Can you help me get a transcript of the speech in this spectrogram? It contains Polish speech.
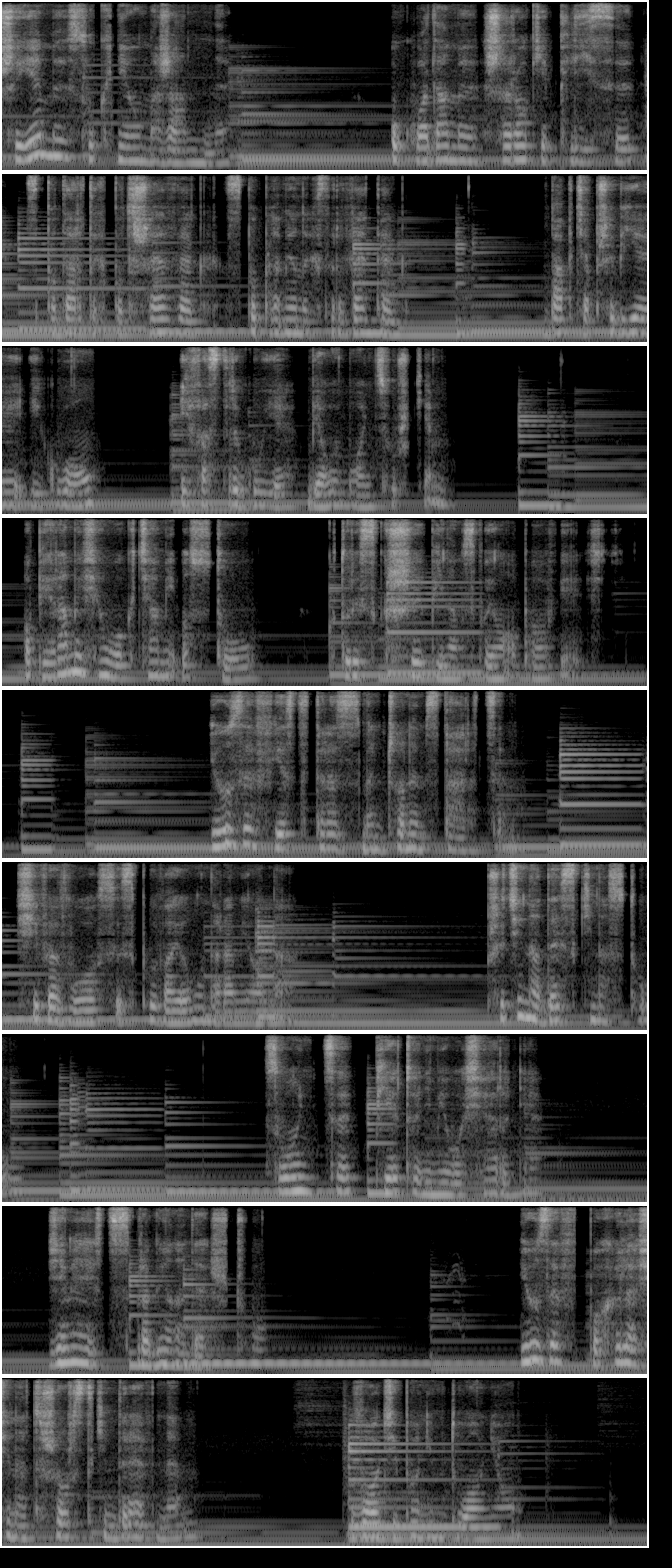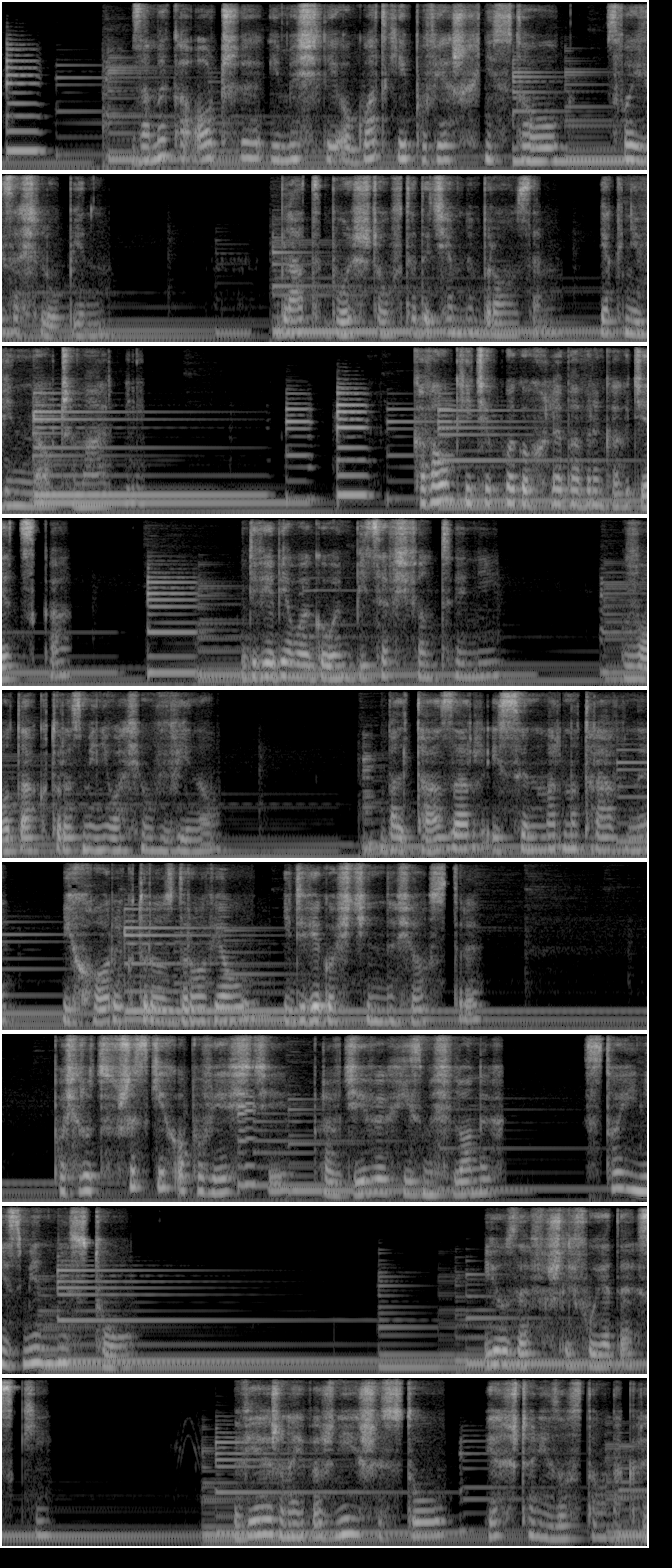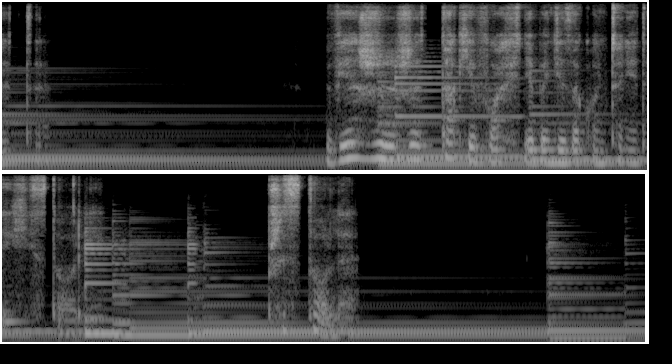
Szyjemy suknię marzanny. Układamy szerokie plisy z podartych podszewek, z poplamionych serwetek. Babcia przebija je igłą i fastryguje białym łańcuszkiem. Opieramy się łokciami o stół, który skrzypi nam swoją opowieść. Józef jest teraz zmęczonym starcem. Siwe włosy spływają mu na ramiona. Przycina deski na stół. Słońce piecze niemiłosiernie. Ziemia jest spragniona deszczu. Józef pochyla się nad szorstkim drewnem. Wodzi po nim dłonią. Zamyka oczy i myśli o gładkiej powierzchni stołu swoich zaślubin. Blat błyszczał wtedy ciemnym brązem, jak niewinne oczy Marii. Kawałki ciepłego chleba w rękach dziecka, dwie białe gołębice w świątyni, woda, która zmieniła się w wino, Baltazar i syn marnotrawny, i chory, który ozdrowiał, i dwie gościnne siostry. Pośród wszystkich opowieści, prawdziwych i zmyślonych, stoi niezmienny stół. Józef szlifuje deski. Wie, że najważniejszy stół jeszcze nie został nakryty. Wierzy, że takie właśnie będzie zakończenie tej historii. Przy stole.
